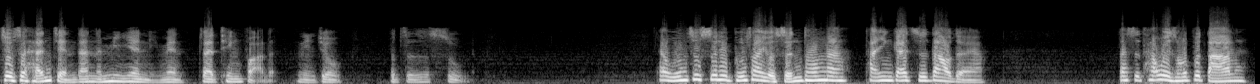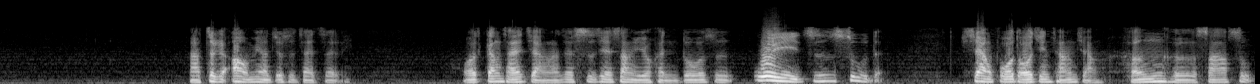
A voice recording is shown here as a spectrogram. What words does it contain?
就是很简单的密院里面在听法的，你就不知是数。那文殊师利菩萨有神通啊，他应该知道的呀。但是他为什么不答呢？啊，这个奥妙就是在这里。我刚才讲了，这世界上有很多是未知数的，像佛陀经常讲恒河沙数。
